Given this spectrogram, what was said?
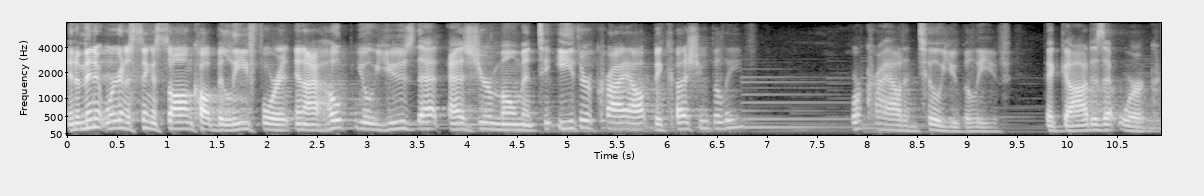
In a minute, we're going to sing a song called Believe for It, and I hope you'll use that as your moment to either cry out because you believe or cry out until you believe that God is at work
